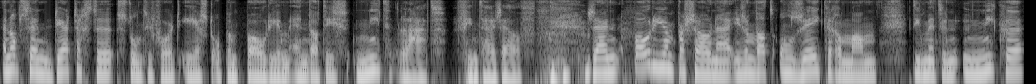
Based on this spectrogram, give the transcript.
En op zijn dertigste stond hij voor het eerst op een podium. En dat is niet laat, vindt hij zelf. Zijn podiumpersona is een wat onzekere man die met een unieke,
